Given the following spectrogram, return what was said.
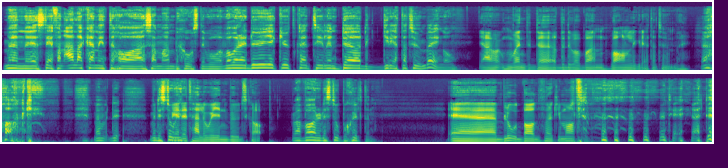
Men eh, Stefan, alla kan inte ha samma ambitionsnivå. Vad var det, du gick utklädd till en död Greta Thunberg en gång? Ja, hon var inte död, det var bara en vanlig Greta Thunberg Ja, okej. Men det, men det stod Med ett halloween-budskap vad var det det stod på skylten? eh, Blodbad för klimatet, det, det,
